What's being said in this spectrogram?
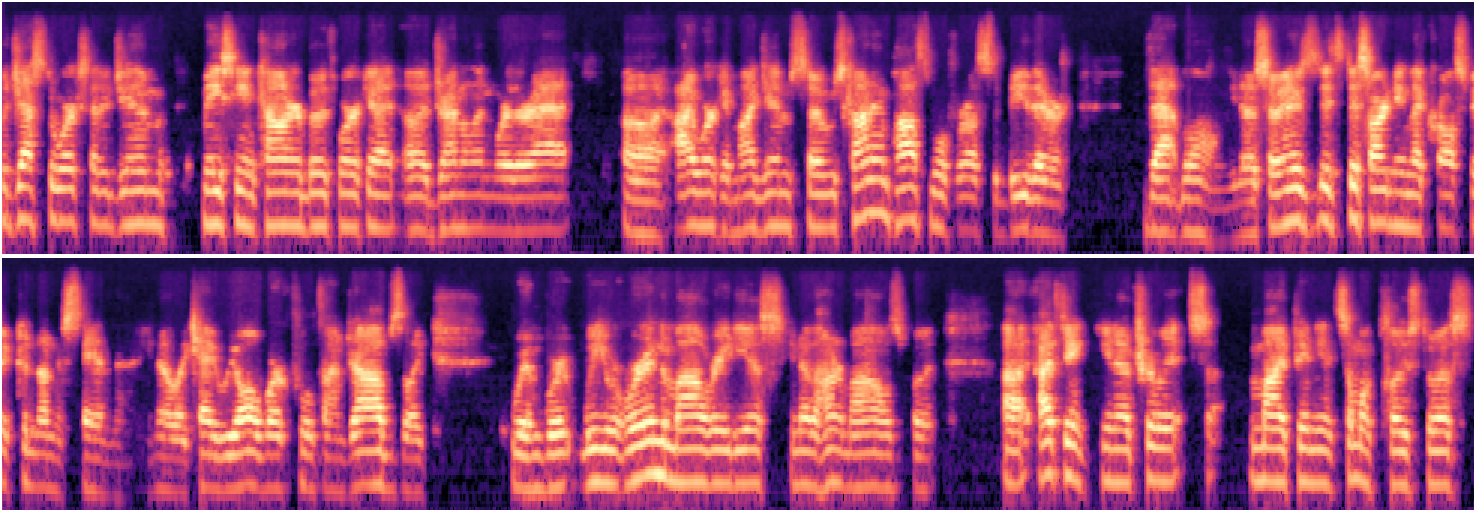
Majesta works at a gym. Macy and Connor both work at uh, Adrenaline where they're at. Uh, I work at my gym, so it was kind of impossible for us to be there that long, you know. So it's, it's disheartening that CrossFit couldn't understand that, you know. Like, hey, we all work full time jobs. Like, when we're we were, we're in the mile radius, you know, the hundred miles. But uh, I think, you know, truly, it's my opinion, someone close to us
